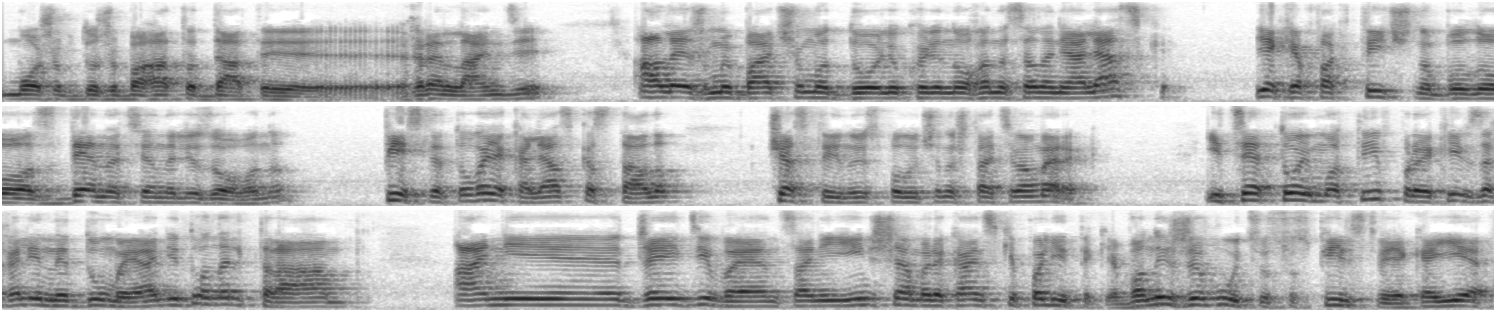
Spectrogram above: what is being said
може дуже багато дати Гренландії. Але ж ми бачимо долю корінного населення Аляски, яке фактично було зденаціоналізовано після того, як Аляска стала частиною Сполучених Штатів Америки. І це той мотив, про який взагалі не думає ані Дональд Трамп, ані Джей Ді Венс, ані інші американські політики. Вони живуть у суспільстві, яке є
